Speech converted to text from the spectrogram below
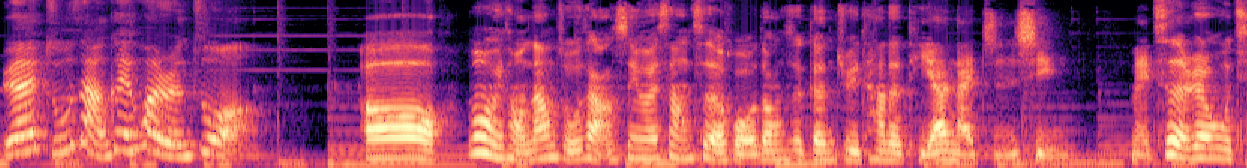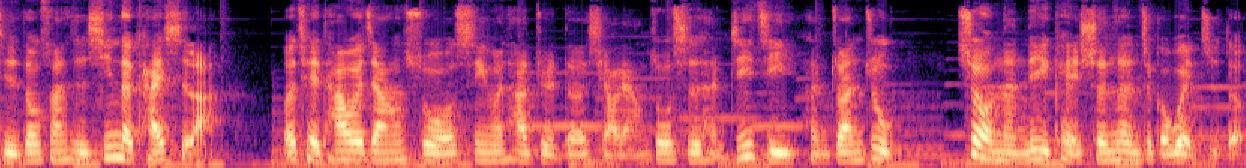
原来组长可以换人做。哦，孟雨桐当组长是因为上次的活动是根据他的提案来执行，每次的任务其实都算是新的开始啦。而且他会这样说，是因为他觉得小梁做事很积极、很专注，是有能力可以胜任这个位置的，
